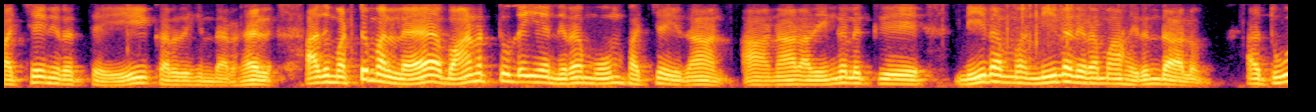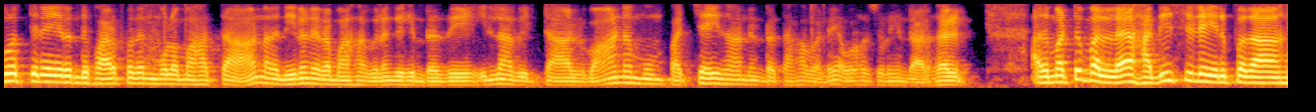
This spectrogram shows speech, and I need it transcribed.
பச்சை நிறத்தை கருதுகின்றார்கள். அது மட்டுமல்ல வானத்துடைய நிறமும் பச்சைதான். ஆனால் அது எங்களுக்கு நீலம் நீல நிறமாக இருந்தாலும் அது தூரத்திலே இருந்து பார்ப்பதன் மூலமாகத்தான் அது நீல நிறமாக விளங்குகின்றது. இல்லாவிட்டால் வானமும் பச்சை தான் என்ற தகவலை அவர்கள் சொல்கின்றார்கள். அது மட்டுமல்ல ஹதீஸிலே இருப்பதாக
